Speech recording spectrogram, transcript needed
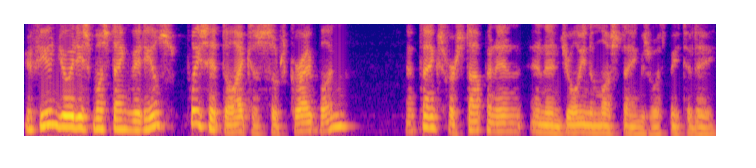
If you enjoy these Mustang videos, please hit the like and subscribe button. And thanks for stopping in and enjoying the Mustangs with me today.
